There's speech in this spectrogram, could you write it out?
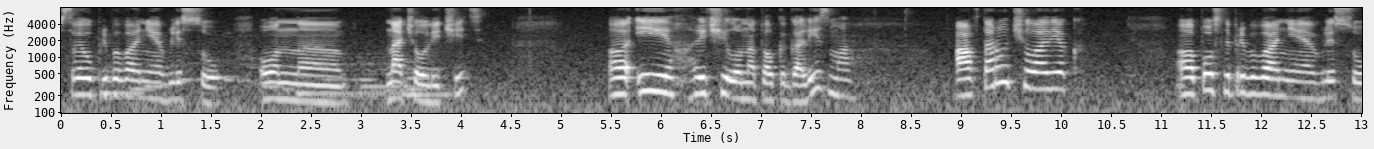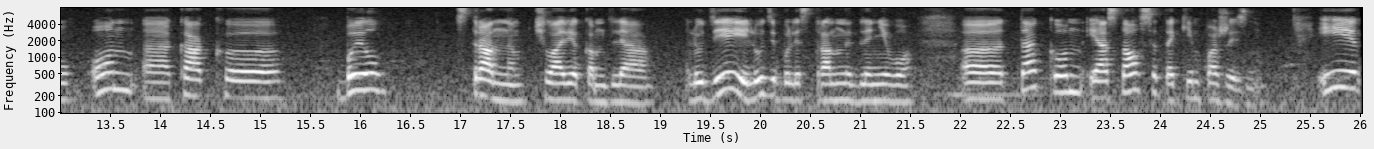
своего пребывания в лесу, он э, начал лечить, и лечил он от алкоголизма, а второй человек э, после пребывания в лесу, он э, как э, был странным человеком для людей, и люди были странны для него, э, так он и остался таким по жизни. И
